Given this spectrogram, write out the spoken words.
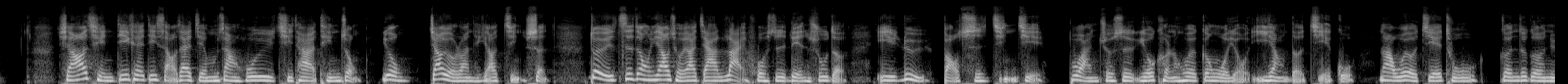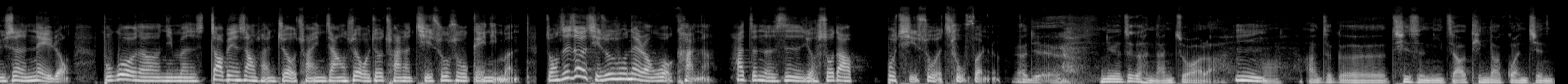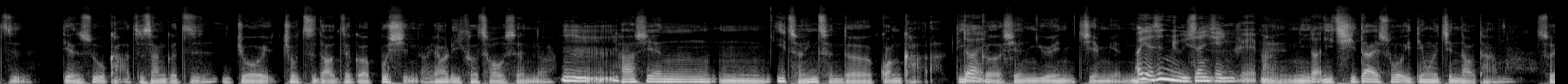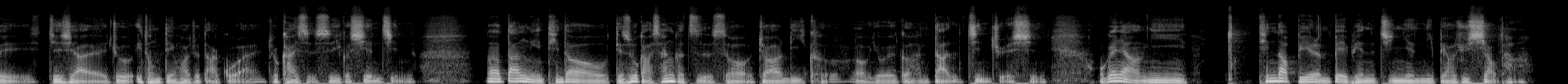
想要请 DKD 嫂在节目上呼吁其他的听众用交友软体要谨慎，对于自动要求要加 Line 或是脸书的，一律保持警戒。不然就是有可能会跟我有一样的结果。那我有截图跟这个女生的内容，不过呢，你们照片上传只有传一张，所以我就传了起诉书给你们。总之，这个起诉书内容我看了，他真的是有收到不起诉的处分了。了解，因为这个很难抓啦。嗯啊，这个其实你只要听到关键字，点数卡这三个字，你就就知道这个不行了，要立刻抽身了。嗯，他先嗯一层一层的关卡了，第一个先约你见面，而且是女生先约嘛。你你期待说一定会见到他嘛？所以接下来就一通电话就打过来，就开始是一个陷阱。那当你听到点数卡三个字的时候，就要立刻哦有一个很大的警觉性。我跟你讲，你。听到别人被骗的经验，你不要去笑他，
